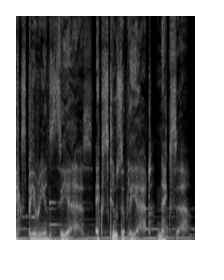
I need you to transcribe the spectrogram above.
Experience Ciaz exclusively at Nexa.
